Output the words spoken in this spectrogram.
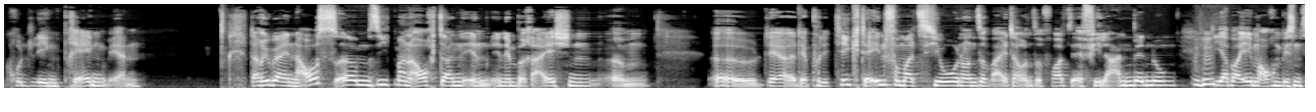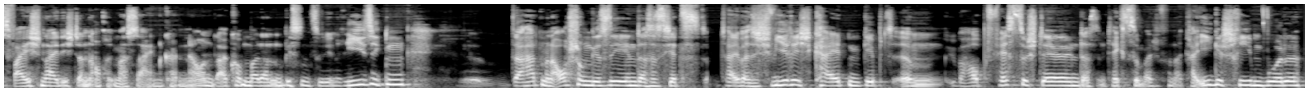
grundlegend prägen werden. Darüber hinaus ähm, sieht man auch dann in, in den Bereichen ähm, äh, der, der Politik, der Information und so weiter und so fort sehr viele Anwendungen, mhm. die aber eben auch ein bisschen zweischneidig dann auch immer sein können. Ja. Und da kommen wir dann ein bisschen zu den Risiken. Da hat man auch schon gesehen, dass es jetzt teilweise Schwierigkeiten gibt, ähm, überhaupt festzustellen, dass ein Text zum Beispiel von der KI geschrieben wurde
